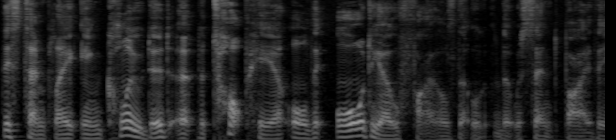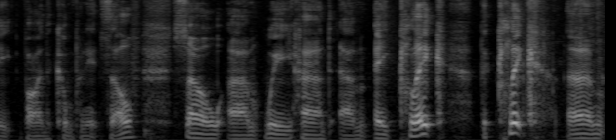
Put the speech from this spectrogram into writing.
this template included at the top here all the audio files that were, that were sent by the by the company itself. So um, we had um, a click. The click um,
